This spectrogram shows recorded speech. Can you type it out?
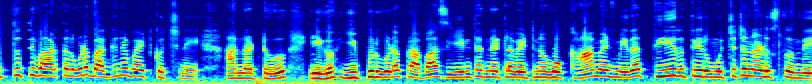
ఉత్తుత్తి వార్తలు కూడా బగ్గనే బయటకు వచ్చినాయి అన్నట్టు ఇగో ఇప్పుడు కూడా ప్రభాస్ ఇంటర్నెట్లో పెట్టిన ఓ కామెంట్ మీద తీరు తీరు ముచ్చట నడుస్తుంది.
